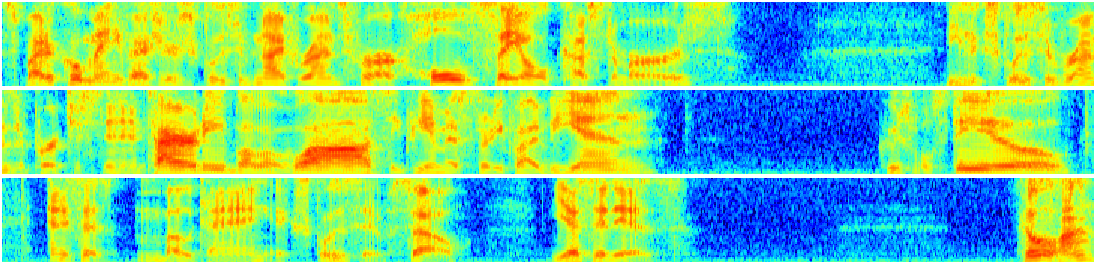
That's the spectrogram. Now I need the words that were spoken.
Spyderco manufactures exclusive knife runs for our wholesale customers. These exclusive runs are purchased in entirety, blah, blah, blah, CPM S35VN, Crucible Steel, and it says Moteng exclusive. So, yes, it is. Cool, huh?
